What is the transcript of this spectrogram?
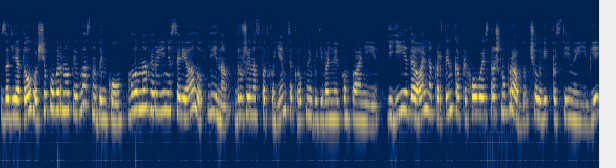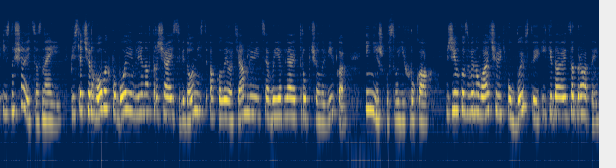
Задля того, щоб повернути власну доньку, головна героїня серіалу Ліна, дружина спадкоємця крупної будівельної компанії. Її ідеальна картинка приховує страшну правду. Чоловік постійно її б'є і знущається з неї. Після чергових побоїв Ліна втрачає свідомість, а коли отямлюється, виявляє труп чоловіка і ніж у своїх руках. Жінку звинувачують у вбивстві і кидають за грати,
